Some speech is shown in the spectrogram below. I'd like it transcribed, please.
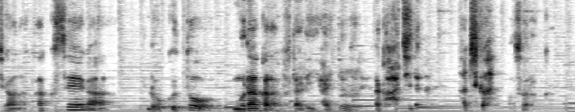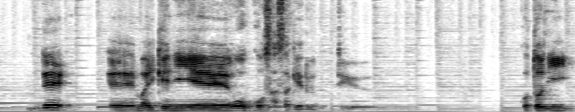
違うな。学生が6と村から2人入ってる、うん。だから8だ。ね8か。おそらく。で、えーまあ、生贄をこう捧げるっていうことに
